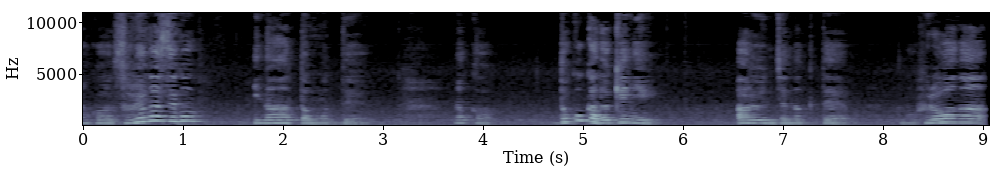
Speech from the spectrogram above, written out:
なんかそれがすごいなと思って。なんかどこかだけにあるんじゃなくてあのフロアが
